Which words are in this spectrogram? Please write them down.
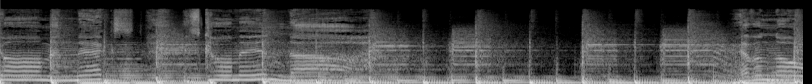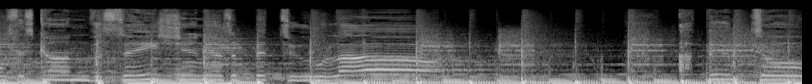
coming next is coming now. Heaven knows this conversation is a bit too loud. I've been told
